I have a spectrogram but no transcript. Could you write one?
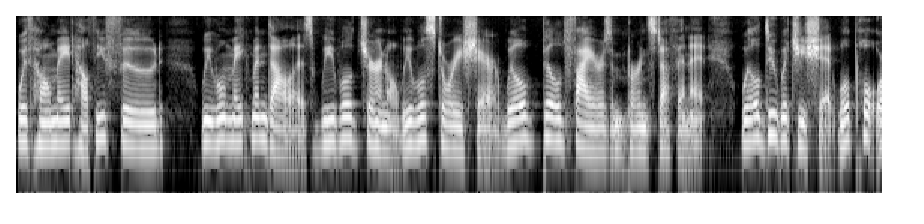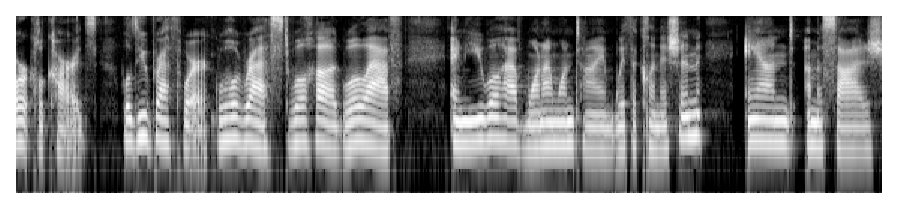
with homemade healthy food. We will make mandalas. We will journal. We will story share. We'll build fires and burn stuff in it. We'll do witchy shit. We'll pull oracle cards. We'll do breath work. We'll rest. We'll hug. We'll laugh. And you will have one on one time with a clinician and a massage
